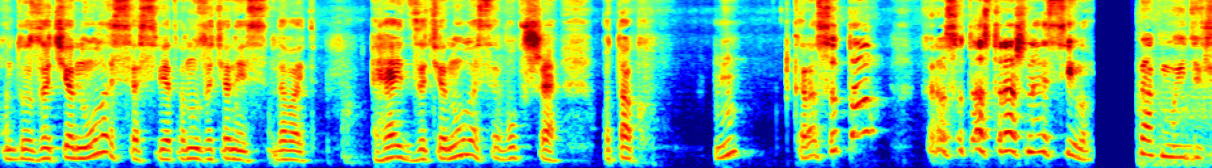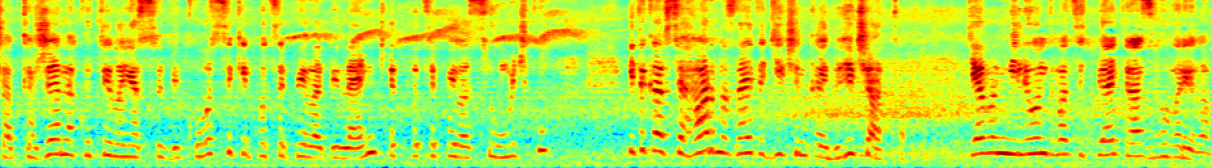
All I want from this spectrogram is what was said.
Он то затягнулася, Света, ну затянись, давайте. Геть затягнулася вообще. Отак. М? Красота, красота страшна сила. Так, мої дівчатка, вже накрутила я собі косики, поцепила біленькі, поцепила сумочку. І така вся гарна, знаєте, дівчинка йде. Дівчатка, я вам мільйон двадцять п'ять разів говорила.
